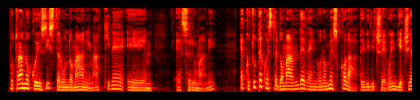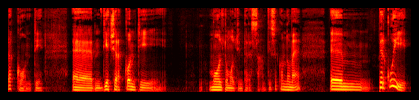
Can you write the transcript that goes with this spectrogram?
potranno coesistere un domani macchine e esseri umani? Ecco, tutte queste domande vengono mescolate, vi dicevo, in dieci racconti, eh, dieci racconti molto molto interessanti secondo me, ehm, per cui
